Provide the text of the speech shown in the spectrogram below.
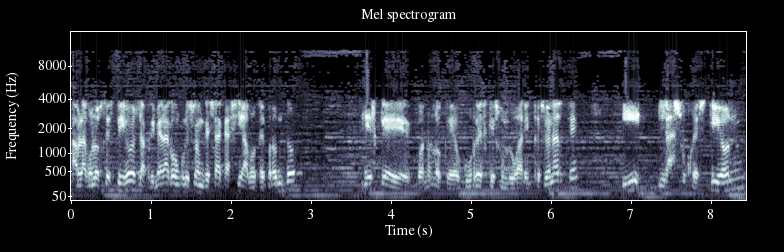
habla con los testigos, la primera conclusión que saca así a bote pronto es que, bueno, lo que ocurre es que es un lugar impresionante y la sugestión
